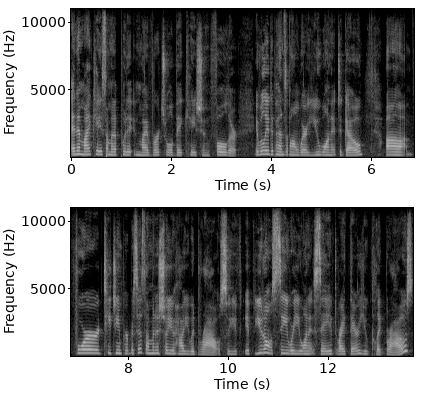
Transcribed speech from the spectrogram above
And in my case, I'm going to put it in my virtual vacation folder. It really depends upon where you want it to go. Uh, for teaching purposes, I'm going to show you how you would browse. So if, if you don't see where you want it saved right there, you click Browse.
